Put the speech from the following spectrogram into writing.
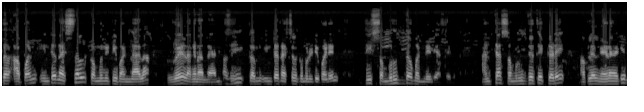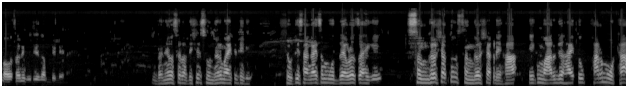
तर आपण इंटरनॅशनल कम्युनिटी बनण्याला वेळ लागणार नाही. आणि जी कम इंटरनॅशनल कम्युनिटी बनेल ती समृद्ध बनलेली असेल. आणि त्या समृद्धतेकडे आपल्याला नेण्यासाठी बाबासाहेबांनी बुद्धिझम दिलेलं आहे. धन्यवाद सर. अतिशय सुंदर माहिती दिली. शेवटी सांगायचा मुद्दा एवढाच आहे की संघर्षातून संघर्षाकडे हा एक मार्ग आहे तो फार मोठा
